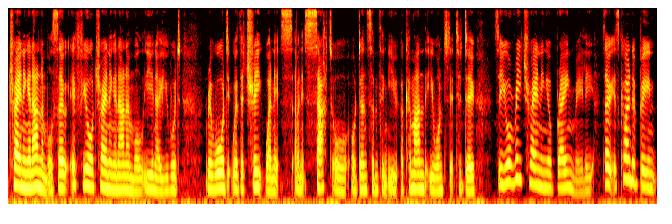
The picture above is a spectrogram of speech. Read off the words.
training an animal. So if you're training an animal you know you would reward it with a treat when it's when it's sat or or done something you a command that you wanted it to do. So you're retraining your brain really. So it's kind of been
